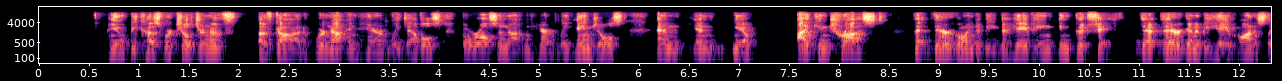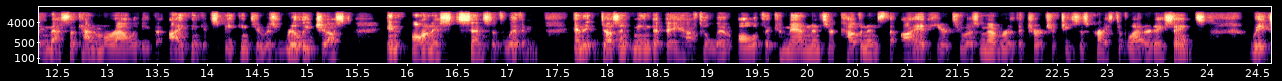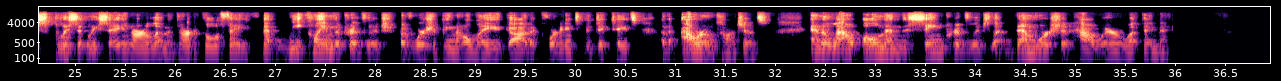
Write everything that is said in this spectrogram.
you know, because we're children of of God, we're not inherently devils, but we're also not inherently angels. And and you know, I can trust that they're going to be behaving in good faith that they're going to behave honestly. And that's the kind of morality that i think it's speaking to is really just an honest sense of living. And it doesn't mean that they have to live all of the commandments or covenants that i adhere to as a member of the church of jesus christ of latter day saints. We explicitly say in our 11th article of faith that we claim the privilege of worshiping almighty god according to the dictates of our own conscience and allow all men the same privilege let them worship how where what they may.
